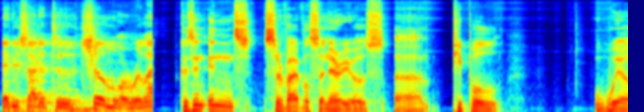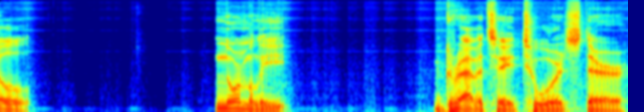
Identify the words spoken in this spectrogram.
they decided to chill more, relax. because in, in survival scenarios um, people will normally gravitate towards their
